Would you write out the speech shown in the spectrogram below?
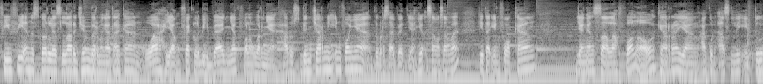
Vivi underscore Leslar Jember mengatakan, Wah yang fake lebih banyak followernya, harus gencar nih infonya. Tuh bersahabat ya, yuk sama-sama kita infokan. Jangan salah follow, karena yang akun asli itu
